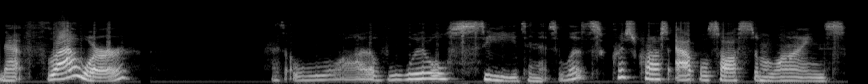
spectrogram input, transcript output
that flower has a lot of little seeds in it. So let's crisscross applesauce some lines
